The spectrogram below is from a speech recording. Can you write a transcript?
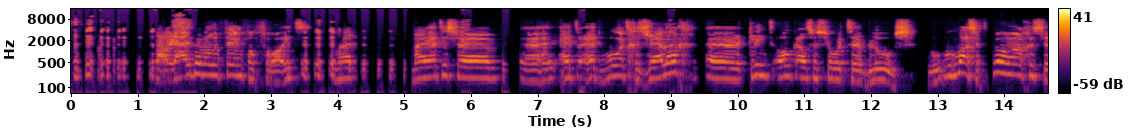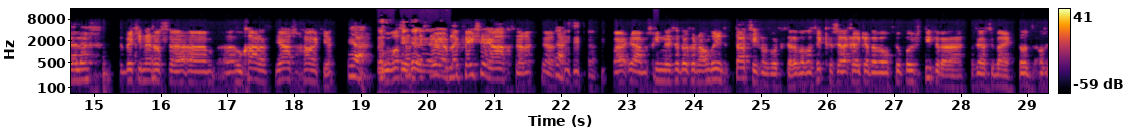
Nou, ja, ik ben wel een fan van Freud. Maar, maar het is, eh, eh, het, het woord gezellig eh, klinkt ook als een soort eh, blues. Hoe, hoe was het? Oh, gezellig. Een beetje net als, eh, ehm, eh, hoe gaat het? Ja, zo'n gangetje. Ja, Hoe was dat? Ja, ja, gisteren? ja. Leuk feestje? Ja, gezellig. Ja. Ja. Ja. Maar ja, misschien is dat ook een andere interpretatie van het woord gezellig. Want als ik gezellig, ik heb daar wel een veel positievere uh, gezellig bij. Dat als,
